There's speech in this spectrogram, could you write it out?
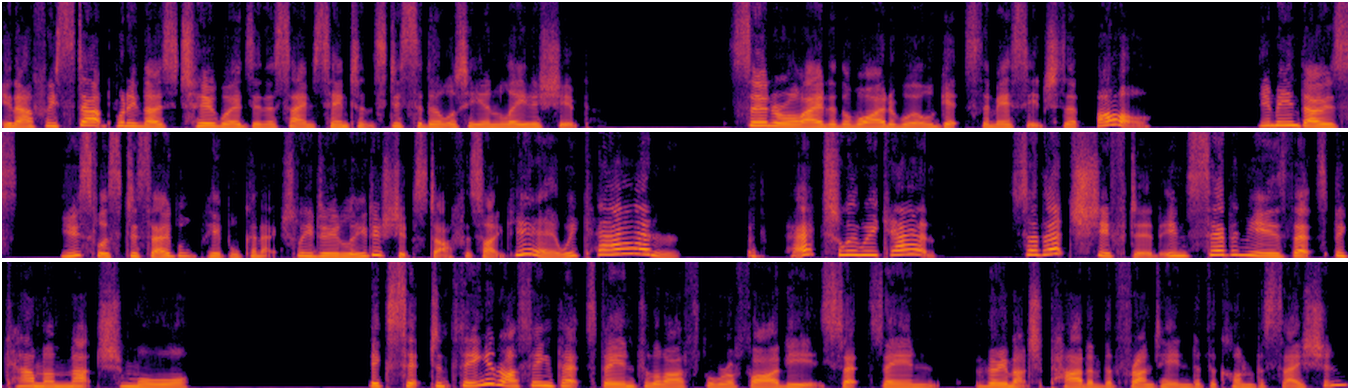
you know, if we start putting those two words in the same sentence, disability and leadership, sooner or later the wider world gets the message that, oh, you mean those useless disabled people can actually do leadership stuff? It's like, yeah, we can. Actually, we can. So that's shifted. In seven years, that's become a much more accepted thing. And I think that's been for the last four or five years, that's been very much part of the front end of the conversation,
